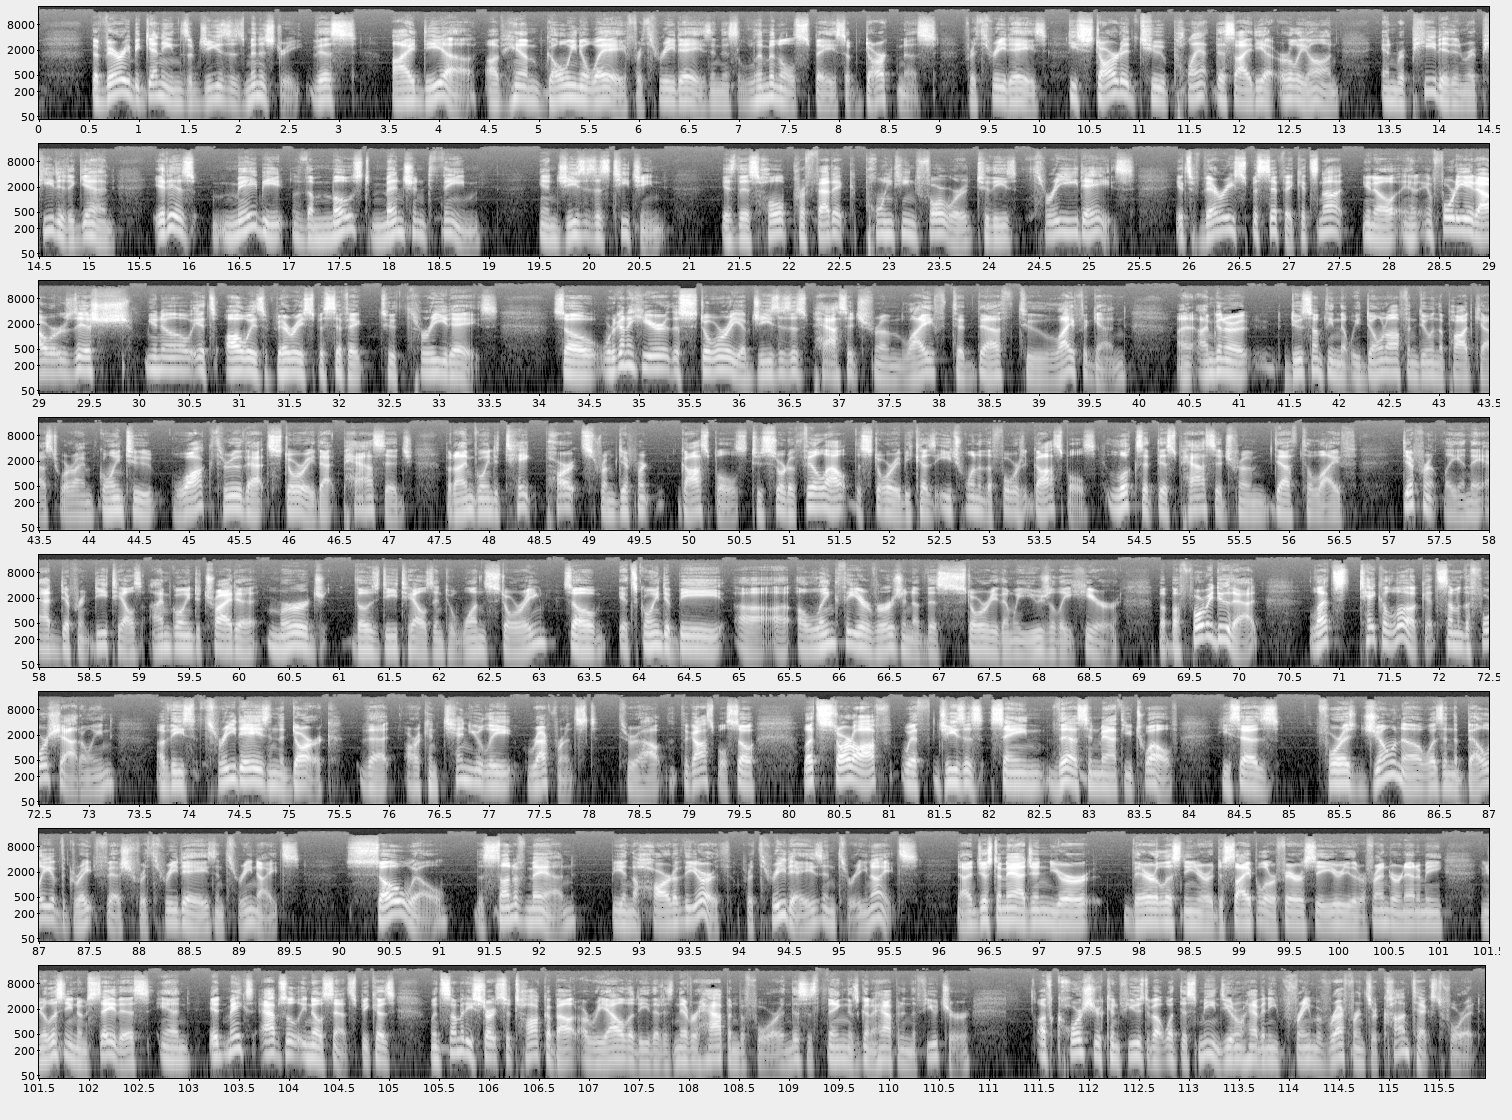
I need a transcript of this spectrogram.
the very beginnings of Jesus' ministry, this idea of him going away for three days in this liminal space of darkness for three days, he started to plant this idea early on and repeat it and repeat it again. It is maybe the most mentioned theme in Jesus' teaching is this whole prophetic pointing forward to these three days. It's very specific. It's not, you know, in, in 48 hours ish, you know, it's always very specific to three days. So we're going to hear the story of Jesus' passage from life to death to life again. I'm going to do something that we don't often do in the podcast where I'm going to walk through that story, that passage, but I'm going to take parts from different gospels to sort of fill out the story because each one of the four gospels looks at this passage from death to life differently and they add different details. I'm going to try to merge those details into one story. So it's going to be a, a lengthier version of this story than we usually hear. But before we do that, let's take a look at some of the foreshadowing of these three days in the dark that are continually referenced throughout the gospel. So let's start off with Jesus saying this in Matthew 12. He says, For as Jonah was in the belly of the great fish for three days and three nights, so will the Son of Man be in the heart of the earth for three days and three nights. Now, just imagine you're there listening, you're a disciple or a Pharisee, you're either a friend or an enemy, and you're listening to him say this, and it makes absolutely no sense because when somebody starts to talk about a reality that has never happened before, and this is thing is going to happen in the future, of course you're confused about what this means. You don't have any frame of reference or context for it.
